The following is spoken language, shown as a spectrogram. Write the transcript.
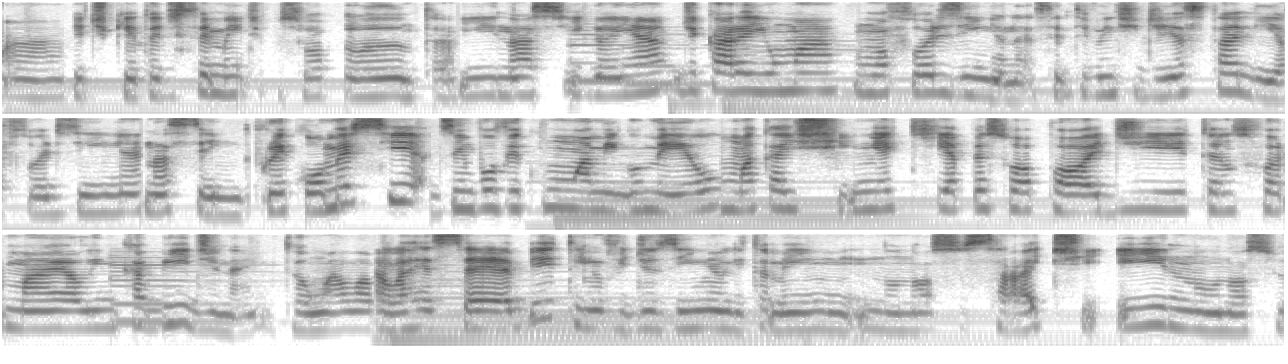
uma etiqueta de semente, a pessoa planta e nasce e ganha de cara aí uma, uma florzinha, né? 120 dias tá ali a florzinha nascendo. Pro e-commerce, desenvolvi com um amigo meu uma caixinha que a pessoa pode transformar ela em cabide, né? Então ela, ela recebe, tem o um videozinho ali também no nosso site e no nosso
